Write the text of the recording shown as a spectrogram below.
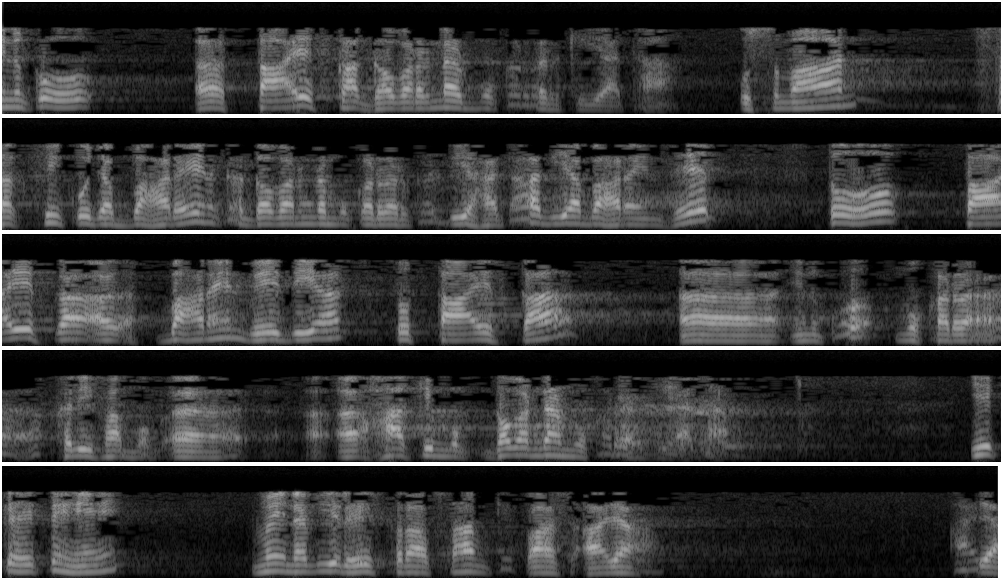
ان کو طائف کا گورنر مقرر کیا تھا۔ عثمان سخی کو جب بحرین کا گورنر مقرر کر دیا، ہٹا دیا بحرین سے، تو طائف کا، بحرین بھیج دیا تو طائف کا ان کو مقرر، خلیفہ حاکم گورنر مقرر کیا تھا۔ یہ کہتے ہیں، میں نبی علیہ السلام کے پاس آیا۔ آیا۔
